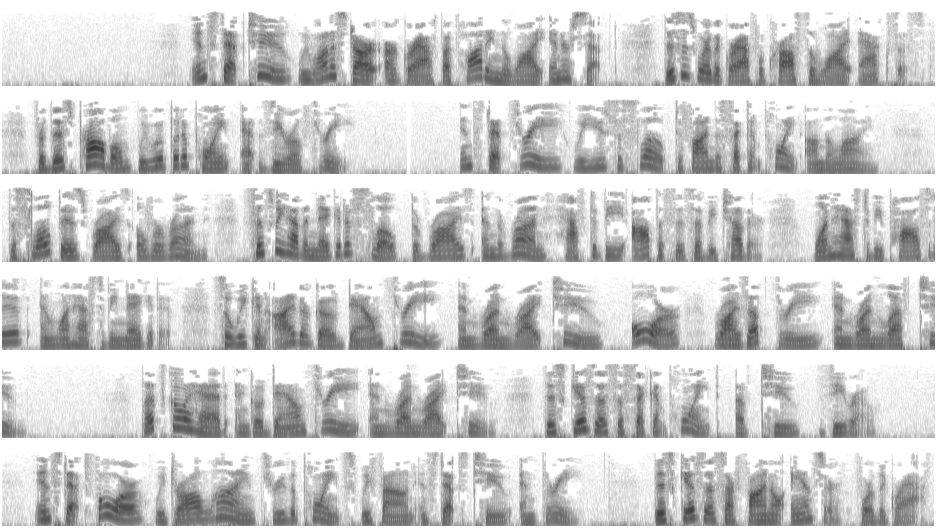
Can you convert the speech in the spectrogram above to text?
In step 2, we want to start our graph by plotting the y-intercept. This is where the graph will cross the y-axis. For this problem, we would put a point at 0, 3. In step 3, we use the slope to find the second point on the line. The slope is rise over run. Since we have a negative slope, the rise and the run have to be opposites of each other. One has to be positive and one has to be negative. So we can either go down 3 and run right 2, or rise up 3, and run left 2. Let's go ahead and go down 3 and run right 2. This gives us a second point of 2, 0. In step 4, we draw a line through the points we found in steps 2 and 3. This gives us our final answer for the graph.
